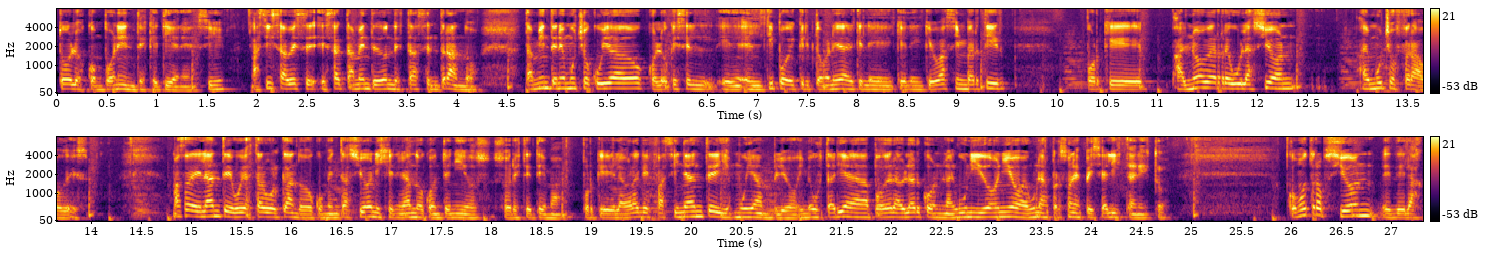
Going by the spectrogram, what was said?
todos los componentes que tiene. ¿sí? Así sabes exactamente dónde estás entrando. También tenés mucho cuidado con lo que es el, tipo de criptomoneda en el que, que vas a invertir, porque al no haber regulación hay muchos fraudes. Más adelante voy a estar volcando documentación y generando contenidos sobre este tema, porque la verdad que es fascinante y es muy amplio, y me gustaría poder hablar con algún idóneo, alguna persona especialista en esto. Como otra opción de las,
